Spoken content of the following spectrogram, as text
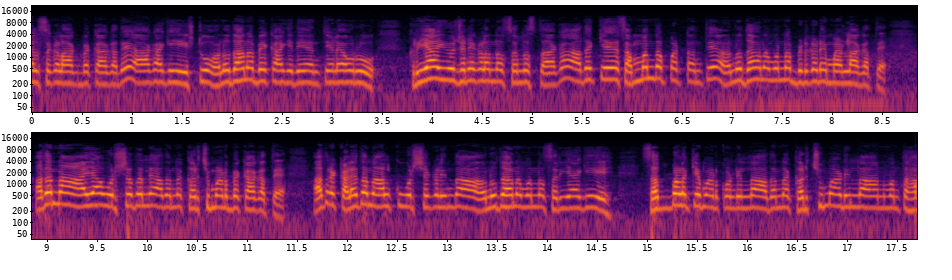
ಕೆಲಸಗಳಾಗಬೇಕಾಗದೆ, ಹಾಗಾಗಿ ಇಷ್ಟು ಅನುದಾನ ಬೇಕಾಗಿದೆ ಅಂತೇಳಿ ಅವರು ಕ್ರಿಯಾ ಯೋಜನೆಗಳನ್ನು ಸಲ್ಲಿಸಿದಾಗ ಅದಕ್ಕೆ ಸಂಬಂಧಪಟ್ಟಂತೆ ಅನುದಾನವನ್ನು ಬಿಡುಗಡೆ ಮಾಡಲಾಗತ್ತೆ. ಅದನ್ನ ಆಯಾ ವರ್ಷದಲ್ಲೇ ಅದನ್ನ ಖರ್ಚು ಮಾಡಬೇಕಾಗತ್ತೆ. ಆದ್ರೆ ಕಳೆದ ನಾಲ್ಕು ವರ್ಷಗಳಿಂದ ಅನುದಾನವನ್ನ ಸರಿಯಾಗಿ ಸದ್ಬಳಕೆ ಮಾಡಿಕೊಂಡಿಲ್ಲ, ಅದನ್ನ ಖರ್ಚು ಮಾಡಿಲ್ಲ ಅನ್ನುವಂತಹ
